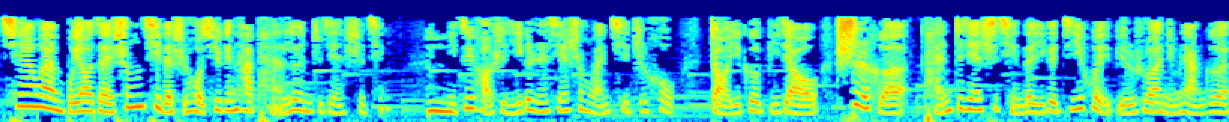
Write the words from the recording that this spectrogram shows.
千万不要在生气的时候去跟他谈论这件事情。嗯你最好是一个人先生完气之后，找一个比较适合谈这件事情的一个机会，比如说你们两个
